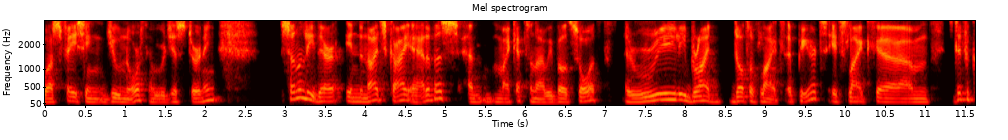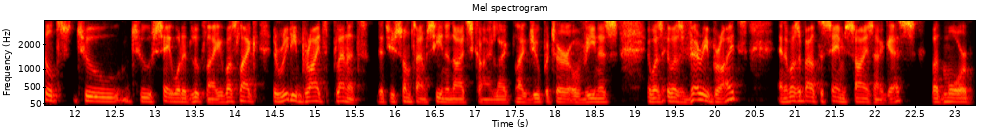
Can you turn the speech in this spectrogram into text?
was facing due north, and we were just turning. Suddenly there in the night sky ahead of us and my captain and i we both saw it a really bright dot of light appeared. It's like um, it's difficult to to say what it looked like. It was like a really bright planet that you sometimes see in the night sky like like jupiter or venus. It was it was very bright and it was about the same size i guess but more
